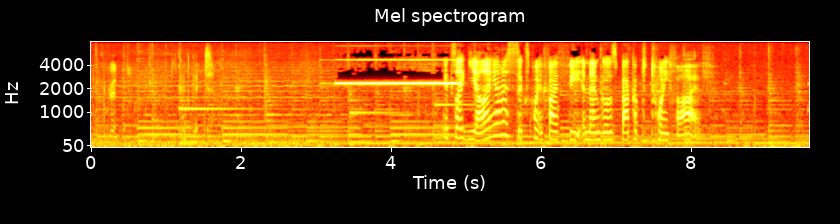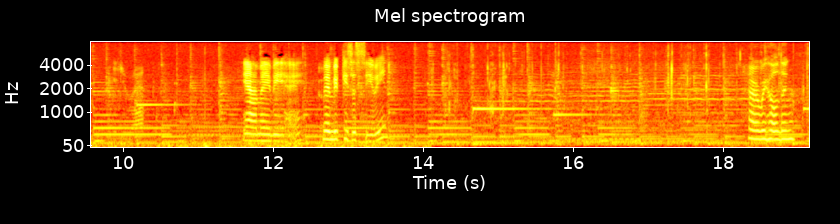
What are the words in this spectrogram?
It's good. Good. It's like yelling at us 6.5 feet and then goes back up to 25. There's a rock. Yeah, maybe, hey? Maybe a piece of seaweed? How are we holding?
